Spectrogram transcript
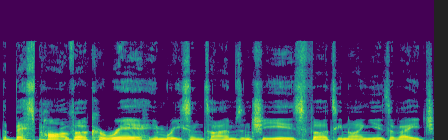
the best part of her career in recent times, and she is 39 years of age.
